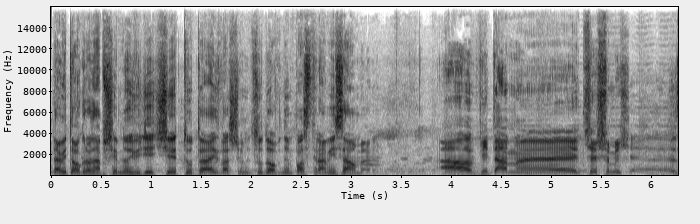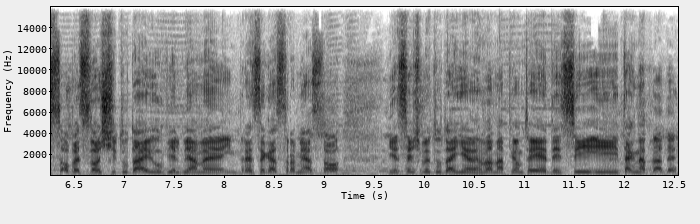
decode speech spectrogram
Dawid, to ogromna przyjemność widzieć Cię tutaj z Waszym cudownym pastrami Summer. A witam, e, cieszymy się z obecności tutaj, uwielbiamy imprezę Gastromiasto. Jesteśmy tutaj, nie wiem, chyba na piątej edycji i tak naprawdę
